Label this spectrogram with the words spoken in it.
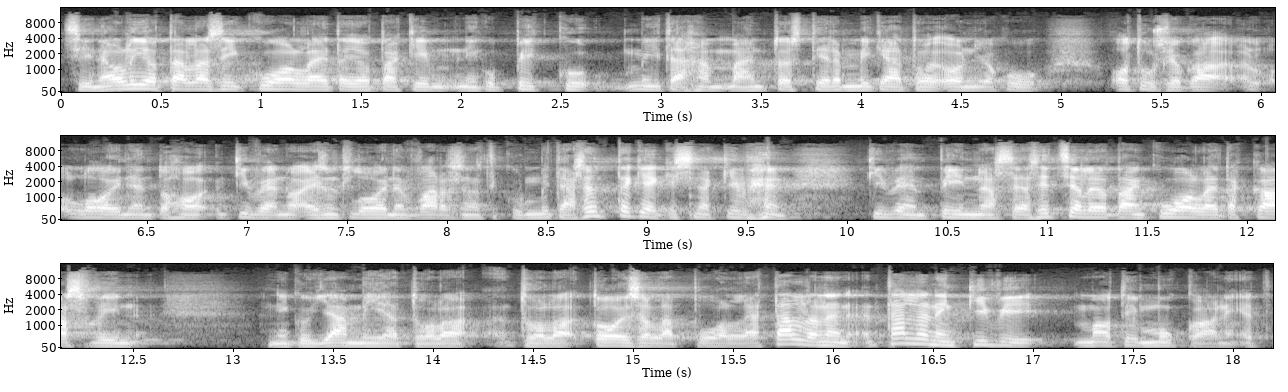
siinä oli jo tällaisia kuolleita jotakin, niin kuin pikku, mitähän, mä en tiedä mikä toi on, joku otus, joka loinen tuohon kiveen, no ei se nyt loinen varsinaisesti, kun mitä se nyt tekeekin siinä kiven, kiven pinnassa. Ja sitten siellä on jotain kuolleita kasvin niin kuin jämiä tuolla, tuolla toisella puolella. Ja tällainen, tällainen kivi mä otin mukaan. Et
